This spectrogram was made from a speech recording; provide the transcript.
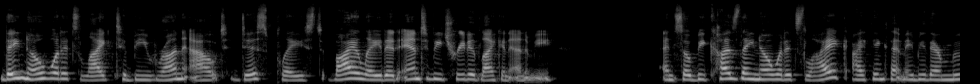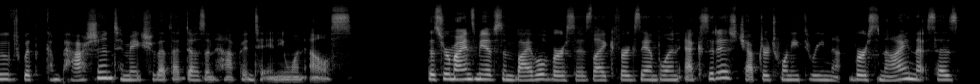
they know what it's like to be run out, displaced, violated, and to be treated like an enemy. And so, because they know what it's like, I think that maybe they're moved with compassion to make sure that that doesn't happen to anyone else. This reminds me of some Bible verses, like, for example, in Exodus chapter 23, verse 9, that says,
